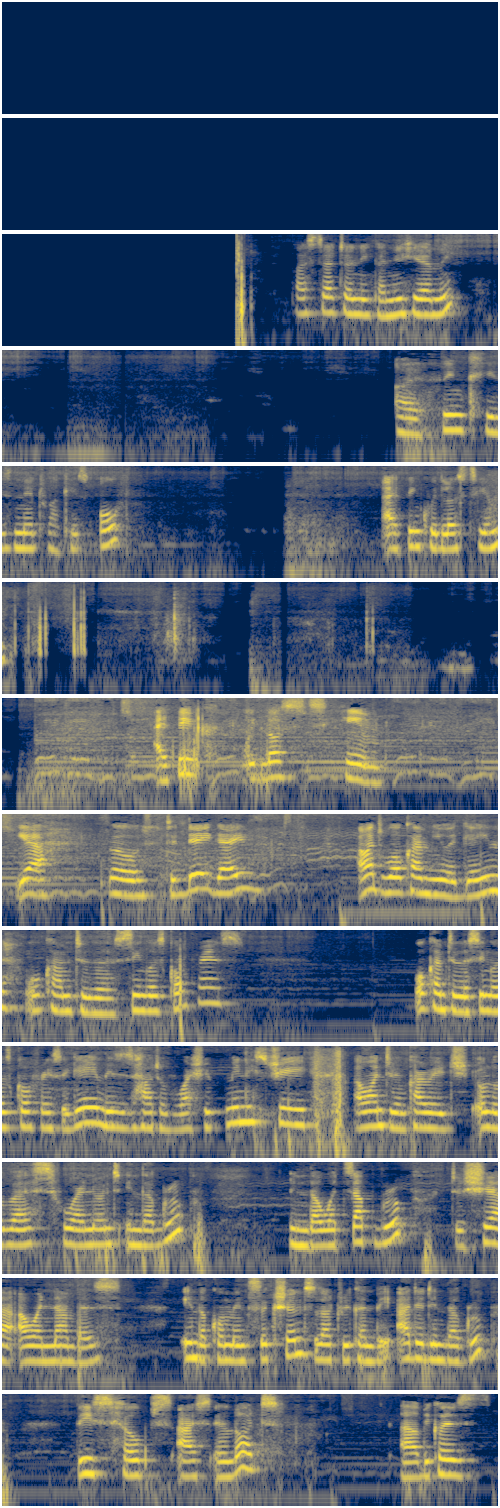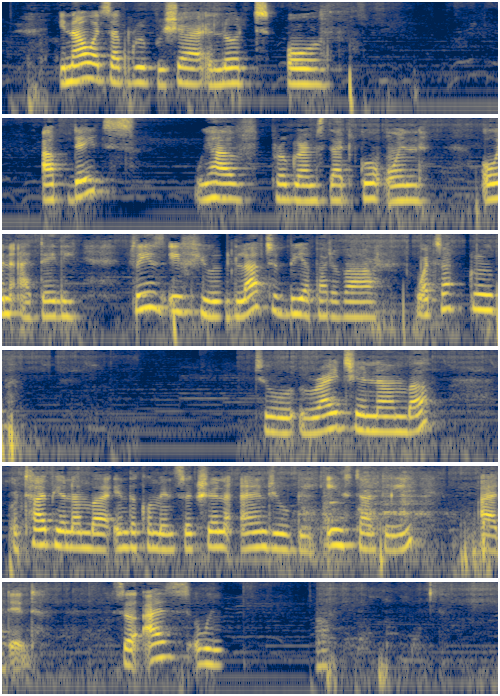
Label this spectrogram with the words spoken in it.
Pastor Tony, can you hear me? I think his network is off. I think we lost him. I think we lost him. Yeah. So today, guys, I want to welcome you again. Welcome to the Singles Conference. Welcome to the Singles Conference again. This is Heart of Worship Ministry. I want to encourage all of us who are not in the group, in the WhatsApp group, to share our numbers in the comment section so that we can be added in the group. This helps us a lot uh, because in our WhatsApp group we share a lot of updates. We have programs that go on on a daily. Please, if you'd love to be a part of our WhatsApp group, to write your number or type your number in the comment section and you'll be instantly added. So as we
